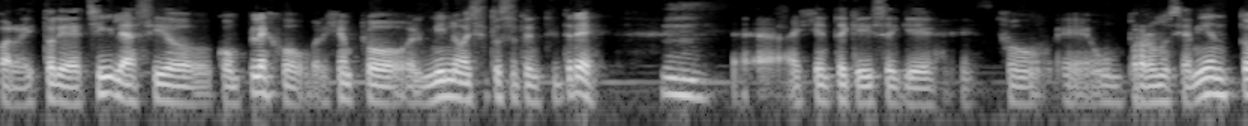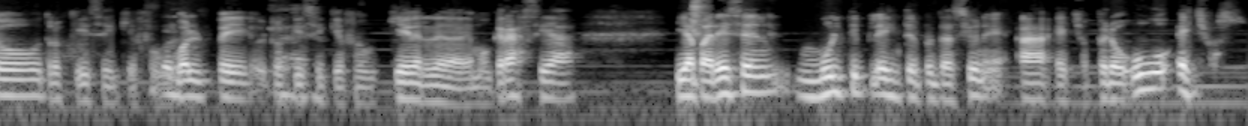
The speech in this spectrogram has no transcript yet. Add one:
para la historia de Chile ha sido complejo. Por ejemplo, en 1973. Mm. Eh, hay gente que dice que fue eh, un pronunciamiento, otros que dicen que fue un golpe, otros que dicen que fue un quiebre de la democracia, y aparecen múltiples interpretaciones a hechos, pero hubo hechos,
